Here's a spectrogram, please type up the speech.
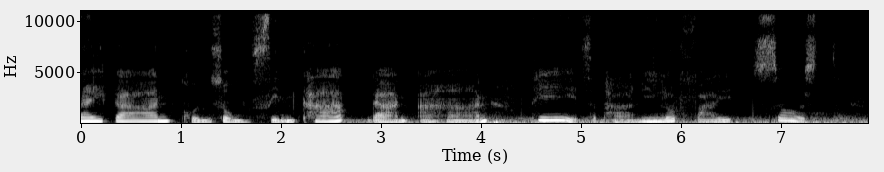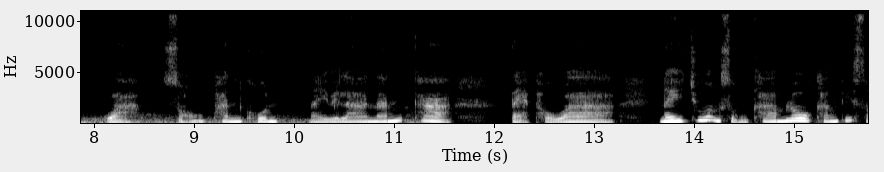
ในการขนส่งสินค้า ด้านอาหาร ที่สถานีรถไฟโซสกว่า 2,000 คนในเวลานั้นค่ะ แต่ทว่าในช่วงสงครามโลกครั้งที่ส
